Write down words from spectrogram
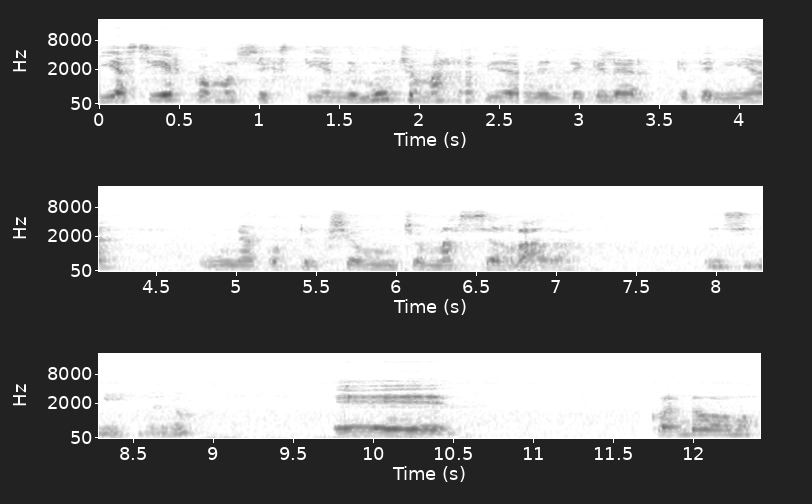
y así es como se extiende mucho más rápidamente que leer que tenía una construcción mucho más cerrada en sí misma. ¿no? Eh, cuando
